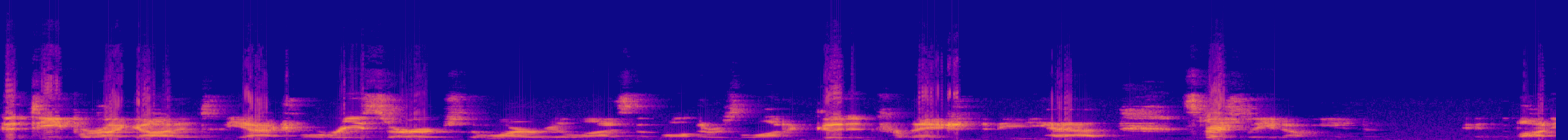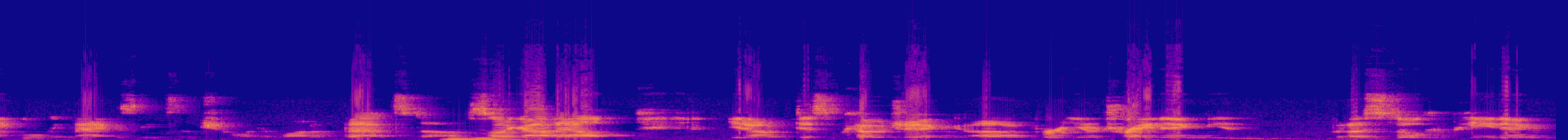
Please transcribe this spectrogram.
the deeper I got into the actual research, the more I realized that while there was a lot of good information to be had, especially you know bodybuilding magazines that showing a lot of bad stuff. Mm-hmm. So I got out, you know, did some coaching, uh, per, you know, training, but I was still competing,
